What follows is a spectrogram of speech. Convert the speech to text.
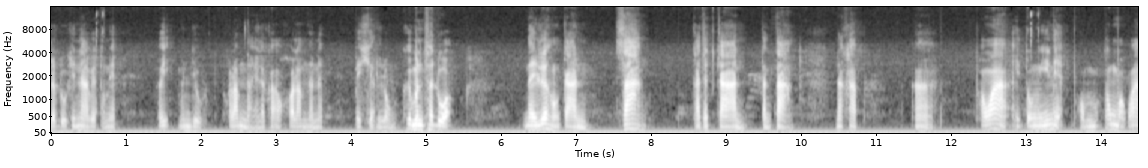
เราดูที่หน้าเว็บตรงเนี้ยเฮ้ยมันอยู่คอลัมน์ไหนแล้วก็เอาคอลัมน์นั้นนะไปเขียนลง คือมันสะดวกในเรื่องของการสร้างการจัดการต่างๆนะครับ อ่า เพราะว่าไอ้ตรงนี้เนี่ยผมต้องบอกว่า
